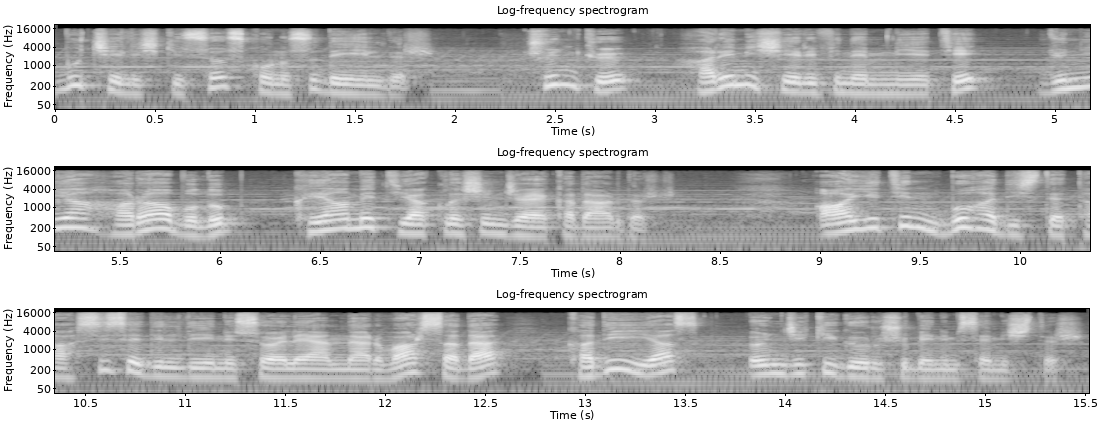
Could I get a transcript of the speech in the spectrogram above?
bu çelişki söz konusu değildir. Çünkü harem-i şerifin emniyeti dünya harap olup kıyamet yaklaşıncaya kadardır. Ayetin bu hadiste tahsis edildiğini söyleyenler varsa da Kadiyas önceki görüşü benimsemiştir.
